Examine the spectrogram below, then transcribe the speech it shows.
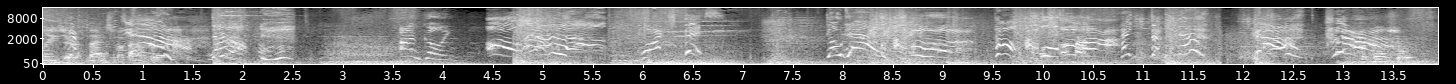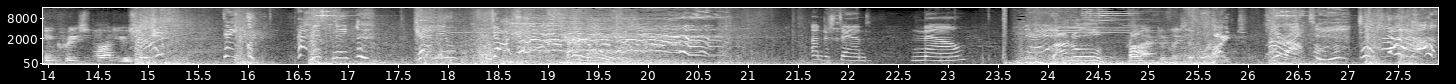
Firing laser. Maximum output. I'm going all out! Watch this! Go down! Proposal. Increase pod usage. Miss me! Can you dodge? Understand now? Battle Proactively support. Fight! You're right.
